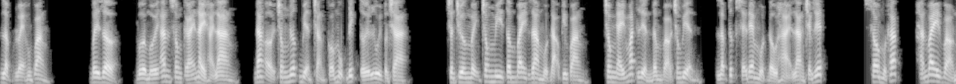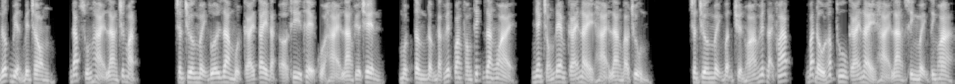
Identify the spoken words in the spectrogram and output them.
lập lòe hung quang. Bây giờ, vừa mới ăn xong cái này hải lang, đang ở trong nước biển chẳng có mục đích tới lui tuần tra. Trần trường mệnh trong mi tâm bay ra một đạo kim quang, trong nháy mắt liền đâm vào trong biển, lập tức sẽ đem một đầu hải lang chém giết. Sau một khắc, hắn bay vào nước biển bên trong, đáp xuống hải lang trước mặt. Trần trường mệnh dỗi ra một cái tay đặt ở thi thể của hải lang phía trên một tầng đậm đặc huyết quang phóng thích ra ngoài, nhanh chóng đem cái này hải lang bao trùm. Trần trường mệnh vận chuyển hóa huyết đại pháp, bắt đầu hấp thu cái này hải lang sinh mệnh tinh hoa.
